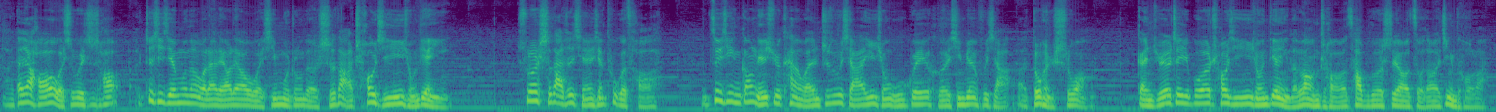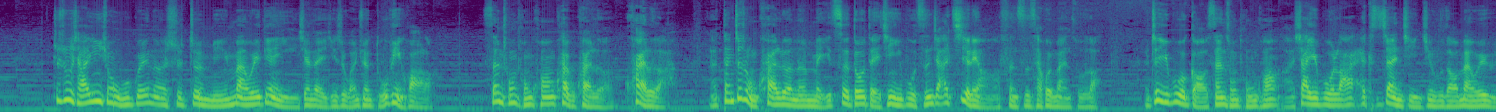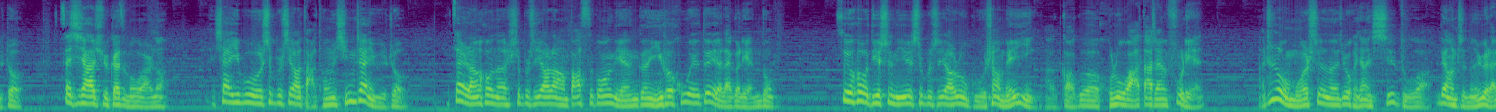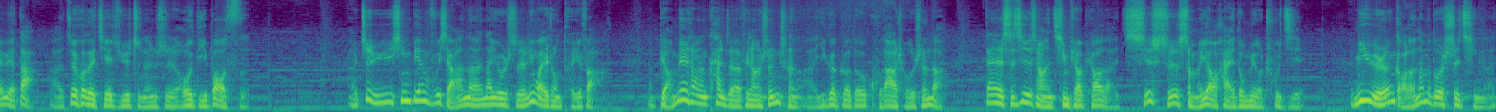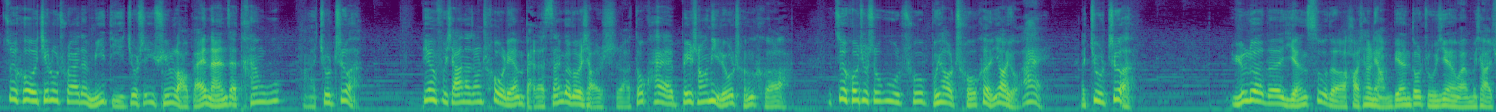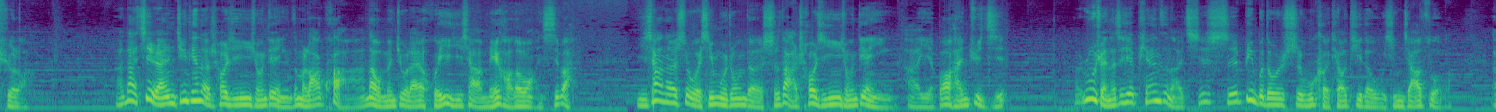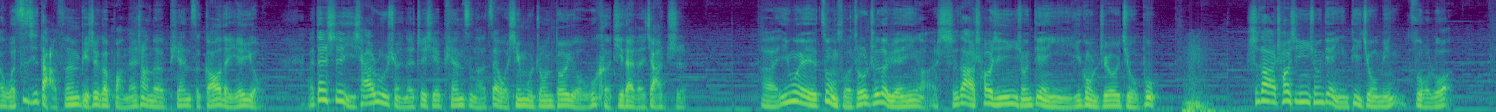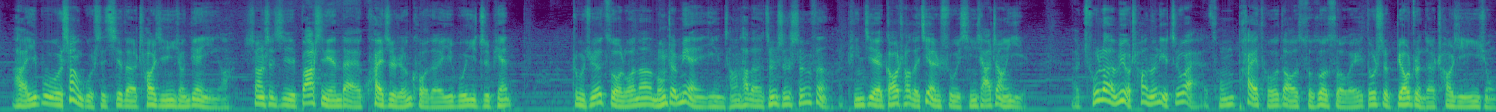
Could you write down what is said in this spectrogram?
啊，大家好，我是魏之超。这期节目呢，我来聊聊我心目中的十大超级英雄电影。说十大之前，先吐个槽啊。最近刚连续看完《蜘蛛侠：英雄无归》和《新蝙蝠侠》，啊，都很失望，感觉这一波超级英雄电影的浪潮差不多是要走到尽头了。《蜘蛛侠：英雄无归》呢，是证明漫威电影现在已经是完全毒品化了。三重同框快不快乐？快乐啊！但这种快乐呢，每一次都得进一步增加剂量，粉丝才会满足的。这一步搞三重同框啊，下一步拉 X 战警进入到漫威宇宙，再接下去该怎么玩呢？下一步是不是要打通星战宇宙？再然后呢，是不是要让巴斯光年跟银河护卫队来个联动？最后迪士尼是不是要入股上美影啊，搞个葫芦娃大战复联？啊，这种模式呢就很像吸毒啊，量只能越来越大啊，最后的结局只能是欧迪暴死。啊，至于新蝙蝠侠呢，那又是另外一种腿法，表面上看着非常深沉啊，一个个都苦大仇深的。但是实际上轻飘飘的，其实什么要害都没有触及。谜语人搞了那么多事情啊，最后揭露出来的谜底就是一群老白男在贪污啊，就这。蝙蝠侠那张臭脸摆了三个多小时啊，都快悲伤逆流成河了。最后就是悟出不要仇恨，要有爱啊，就这。娱乐的、严肃的，好像两边都逐渐玩不下去了啊。那既然今天的超级英雄电影这么拉胯啊，那我们就来回忆一下美好的往昔吧。以下呢是我心目中的十大超级英雄电影啊，也包含剧集。入选的这些片子呢，其实并不都是无可挑剔的五星佳作。呃，我自己打分比这个榜单上的片子高的也有。啊，但是以下入选的这些片子呢，在我心目中都有无可替代的价值。啊，因为众所周知的原因啊，十大超级英雄电影一共只有九部。十大超级英雄电影第九名，佐罗。啊，一部上古时期的超级英雄电影啊，上世纪八十年代脍炙人口的一部译制片。主角佐罗呢，蒙着面隐藏他的真实身份，凭借高超的剑术行侠仗义。啊，除了没有超能力之外，从派头到所作所为都是标准的超级英雄。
